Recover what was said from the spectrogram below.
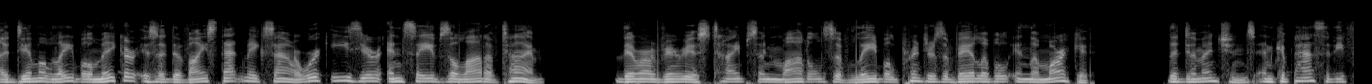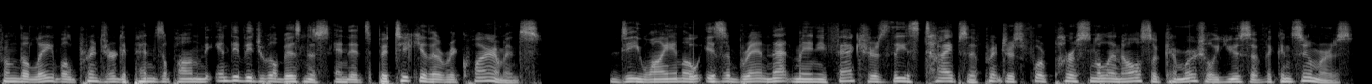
A Dymo label maker is a device that makes our work easier and saves a lot of time. There are various types and models of label printers available in the market. The dimensions and capacity from the label printer depends upon the individual business and its particular requirements. DYMO is a brand that manufactures these types of printers for personal and also commercial use of the consumers.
